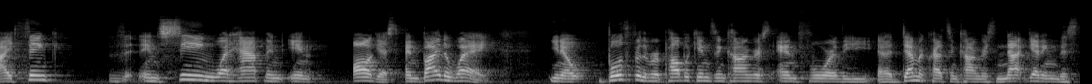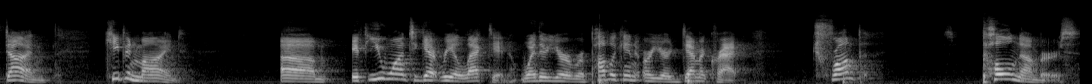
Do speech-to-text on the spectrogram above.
I think in seeing what happened in August, and by the way, you know, both for the Republicans in Congress and for the uh, Democrats in Congress not getting this done, keep in mind um, if you want to get reelected, whether you're a Republican or you're a Democrat, Trump poll numbers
